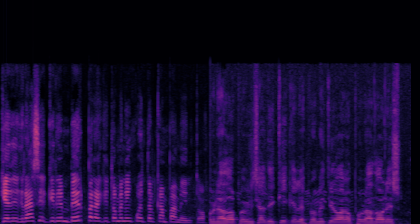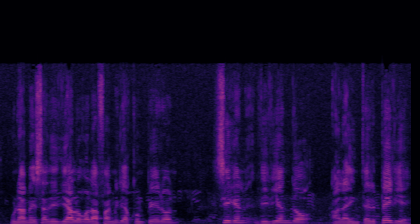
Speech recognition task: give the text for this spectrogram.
¿Qué desgracia quieren ver para que tomen en cuenta el campamento? El gobernador provincial de Iquique les prometió a los pobladores una mesa de diálogo, las familias cumplieron, siguen viviendo a la intemperie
